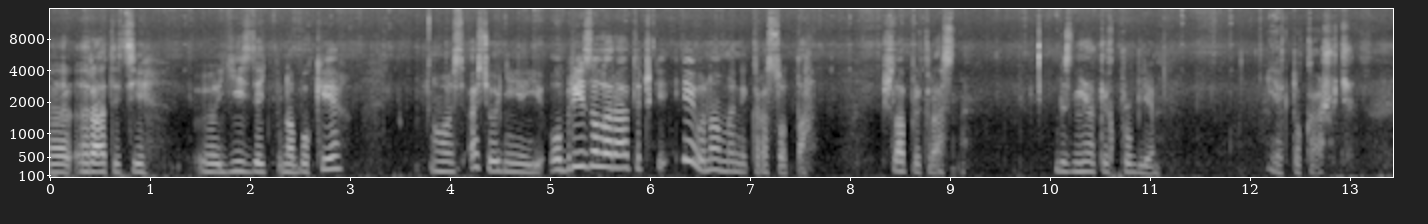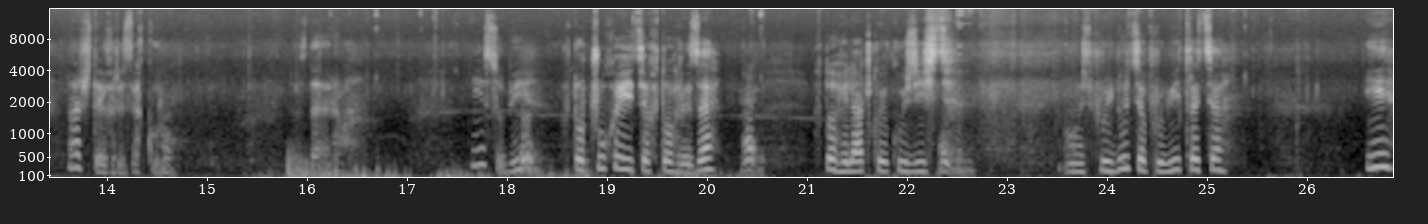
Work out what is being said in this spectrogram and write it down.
Е, Ратиці е, їздять на боки. Ось, а сьогодні я її обрізала ратички, і вона в мене красота. Пішла прекрасно. Без ніяких проблем, як то кажуть. Бачите, гризе кору з дерева. І собі, хто чухається, хто гризе, хто гілячку яку з'їсть. Ось пройдуться, провітряться. І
